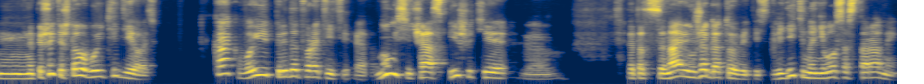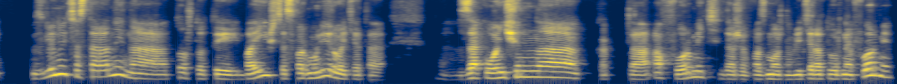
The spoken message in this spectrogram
Напишите, что вы будете делать. Как вы предотвратите это? Ну, сейчас пишите э, этот сценарий, уже готовитесь, глядите на него со стороны. Взглянуть со стороны на то, что ты боишься, сформулировать это законченно, как-то оформить, даже, возможно, в литературной форме,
